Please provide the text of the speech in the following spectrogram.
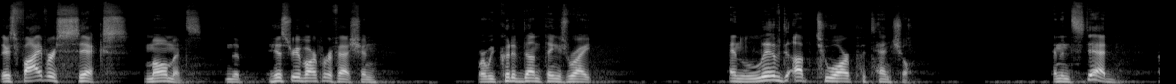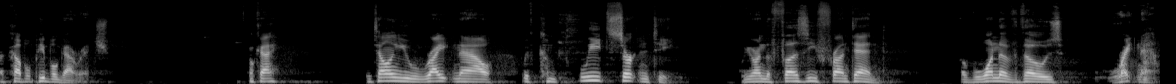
There's five or six moments in the history of our profession where we could have done things right and lived up to our potential. And instead, a couple people got rich. Okay? I'm telling you right now with complete certainty, we are on the fuzzy front end of one of those right now.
